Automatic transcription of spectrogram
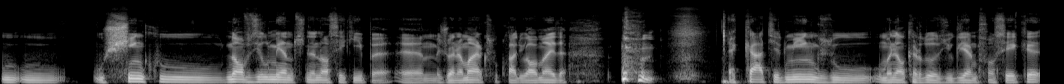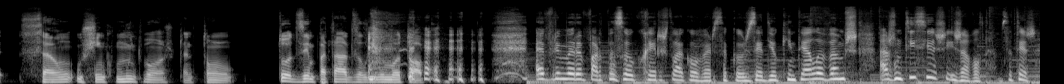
o, o, os cinco novos elementos na nossa equipa, um, a Joana Marques, o Cláudio Almeida. a Cátia Domingos, o, o Manuel Cardoso e o Guilherme Fonseca são os cinco muito bons, portanto estão todos empatados ali no meu top. a primeira parte passou a correr, estou à conversa com o José Diogo Quintela, vamos às notícias e já voltamos. Até já.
